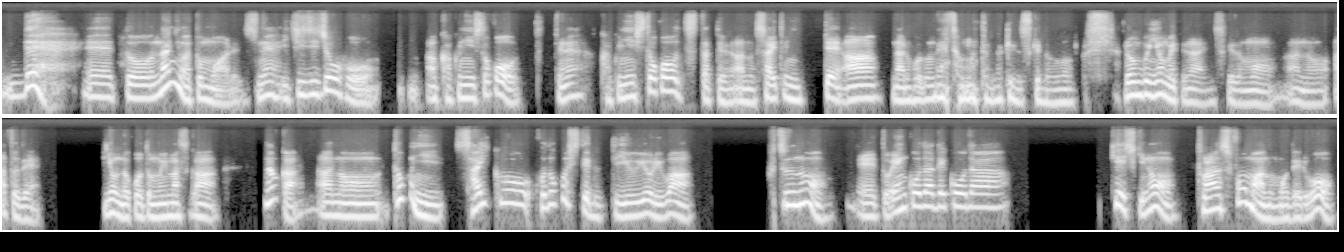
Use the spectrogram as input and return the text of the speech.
で、えっ、と、何はともあれですね、一時情報あ確認しとこうってね、確認しとこうっつったっていう、あの、サイトに行って、ああ、なるほどね、と思っただけですけども、論文読めてないんですけども、あの、後で読んどこうと思いますが、なんか、あの、特に細工を施してるっていうよりは、普通の、えっ、と、エンコーダー、デコーダー形式のトランスフォーマーのモデルを、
